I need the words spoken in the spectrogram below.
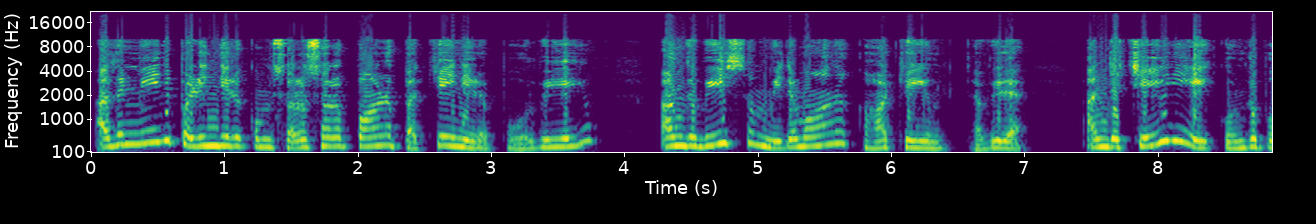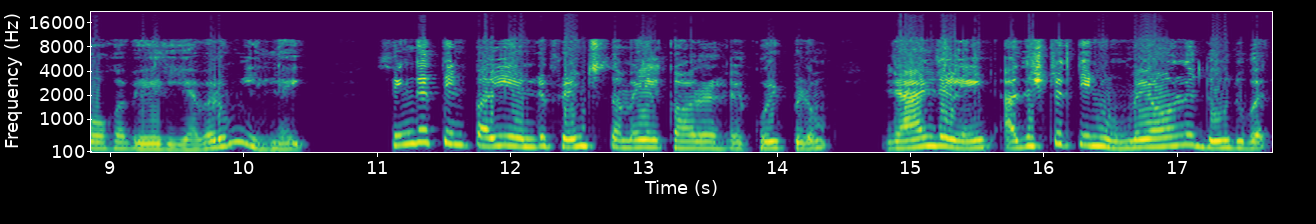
அதன் மீது படிந்திருக்கும் சொரசொரப்பான பச்சை நிற போர்வையையும் அங்கு வீசும் மிதமான காற்றையும் தவிர அந்த செய்தியை கொண்டு போக வேறு எவரும் இல்லை. சிங்கத்தின் பல் என்று பிரெஞ்சு சமையல்காரர்கள் குறிப்பிடும் லேண்டலைன் அதிர்ஷ்டத்தின் உண்மையான தூதுவர்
